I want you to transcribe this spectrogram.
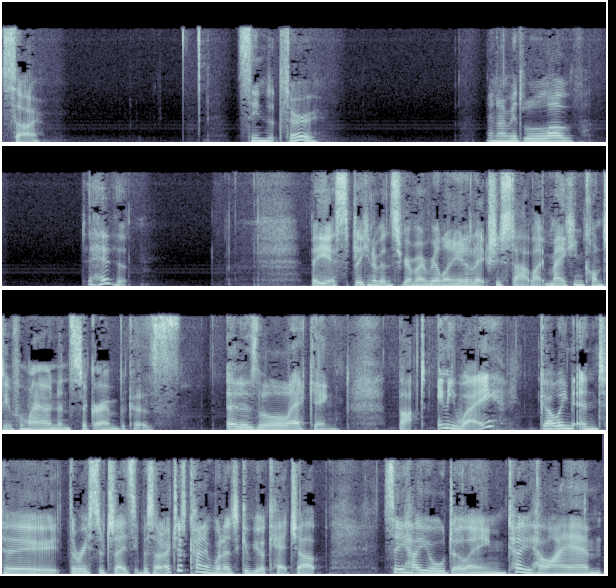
So send it through. And I would love to have it. But yeah, speaking of Instagram, I really need to actually start like making content for my own Instagram because it is lacking. But anyway, going into the rest of today's episode, I just kind of wanted to give you a catch up, see how you're all doing, tell you how I am,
